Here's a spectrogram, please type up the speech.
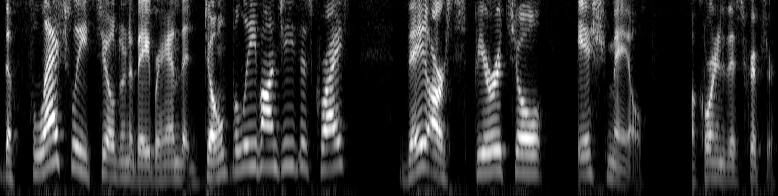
The fleshly children of Abraham that don't believe on Jesus Christ, they are spiritual Ishmael according to this scripture.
